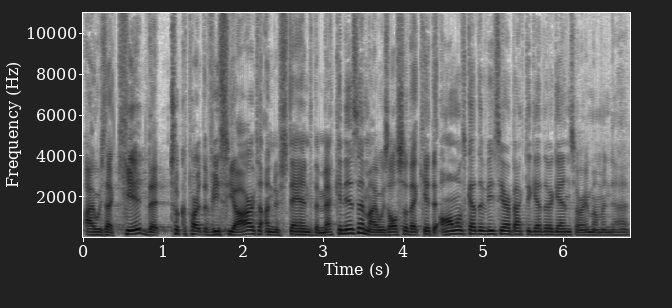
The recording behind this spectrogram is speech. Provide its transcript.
I was that kid that took apart the VCR to understand the mechanism. I was also that kid that almost got the VCR back together again. Sorry, mom and dad.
